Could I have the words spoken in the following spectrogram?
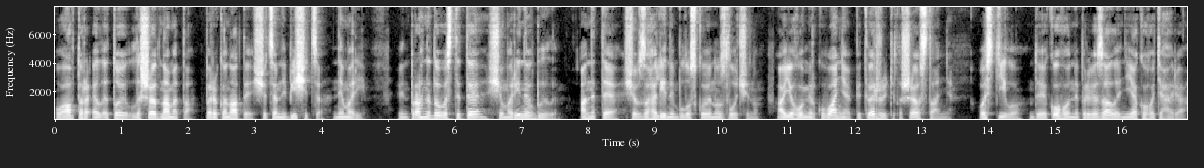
У автора Ел Етойл лише одна мета переконати, що ця небіжчиця не Марі. Він прагне довести те, що Марі не вбили, а не те, що взагалі не було скоєно злочину, а його міркування підтверджують лише останнє. Ось тіло, до якого не прив'язали ніякого тягаря.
